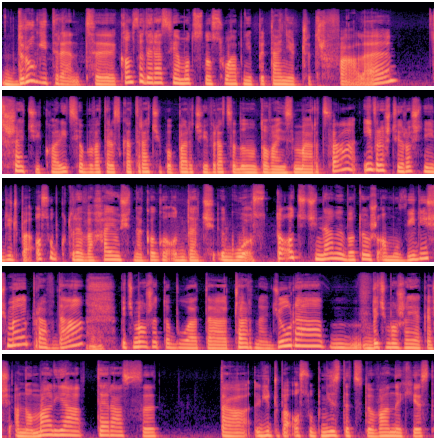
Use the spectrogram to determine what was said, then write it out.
Drugi trend. Y, Konfederacja mocno słabnie. Pytanie, czy trwale? Trzeci, Koalicja Obywatelska traci poparcie i wraca do notowań z marca. I wreszcie rośnie liczba osób, które wahają się na kogo oddać głos. To odcinamy, bo to już omówiliśmy, prawda? Być może to była ta czarna dziura, być może jakaś anomalia. Teraz y, ta liczba osób niezdecydowanych jest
